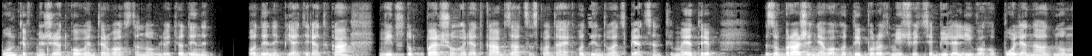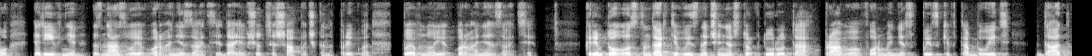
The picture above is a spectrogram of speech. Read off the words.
пунктів, міжрядковий інтервал встановлюють 1,5 рядка, відступ першого рядка абзацу складає 1,25 см. Зображення логотипу розміщується біля лівого поля на одному рівні з назвою організації, да, якщо це шапочка, наприклад, певної організації. Крім того, у стандарті визначення структуру та право оформлення списків, таблиць, дат,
